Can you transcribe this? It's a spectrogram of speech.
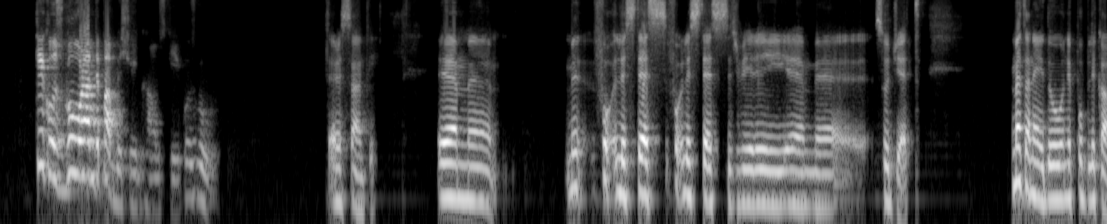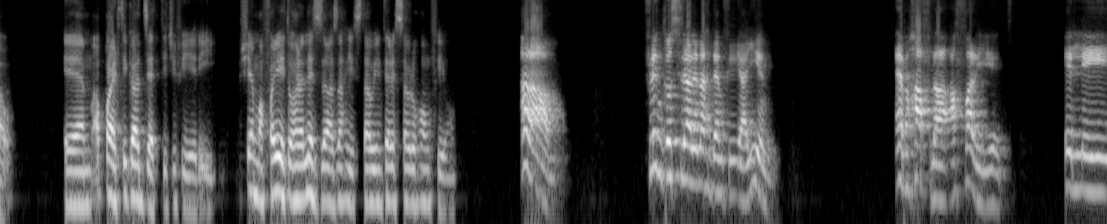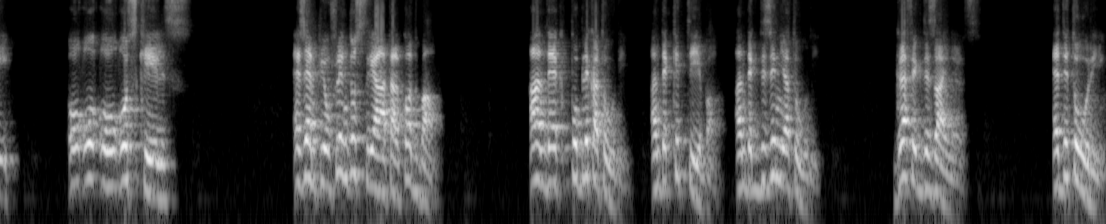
kieku żgur għandi publishing house kieku żgur. Interessanti. fuq l-istess, fuq l-istess ġviri suġġett. Meta ngħidu nippubblikaw, apparti gazzetti ġifiri, xem affarijiet oħra li żgħażagħ jistgħu jinteressaw ruħhom fihom. Ara, fl-industrija li naħdem fija jien, hemm ħafna affarijiet illi u skills. Eżempju, fl-industrija tal-kodba, Għandek pubblikaturi, għandek kittieba, għandek diżinjaturi, graphic designers, edituri,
